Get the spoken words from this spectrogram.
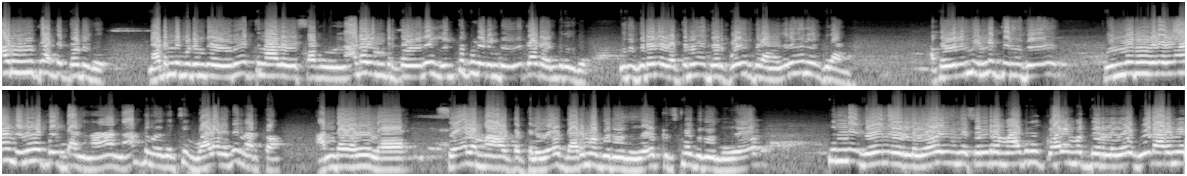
ஆறு விழுக்காட்டை தொடுது. நடந்து முடிந்த இருபத்தி நாலு ச- நாடாளுமன்ற தொகுதியில எட்டு புள்ளி ரெண்டு விழுக்காடு வந்திருக்குது. இதுக்கிடையில எத்தனையோ பேர் போயிருக்கிறாங்க வெளியேறி இருக்கிறாங்க அப்ப இருந்து என்ன தெரியுது? பின்னடைவுகள் எல்லாம் வெளியே போயிட்டாங்கன்னா நாம் தமிழ் கட்சி வளருதுன்னு அர்த்தம். அந்த வகையில சேலம் மாவட்டத்திலேயோ தருமபுரியிலேயோ கிருஷ்ணகிரியிலேயோ இல்ல வேலூர்லயோ இவங்க சொல்ற மாதிரி கோயம்புத்தூர்லயோ கூடாரமே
